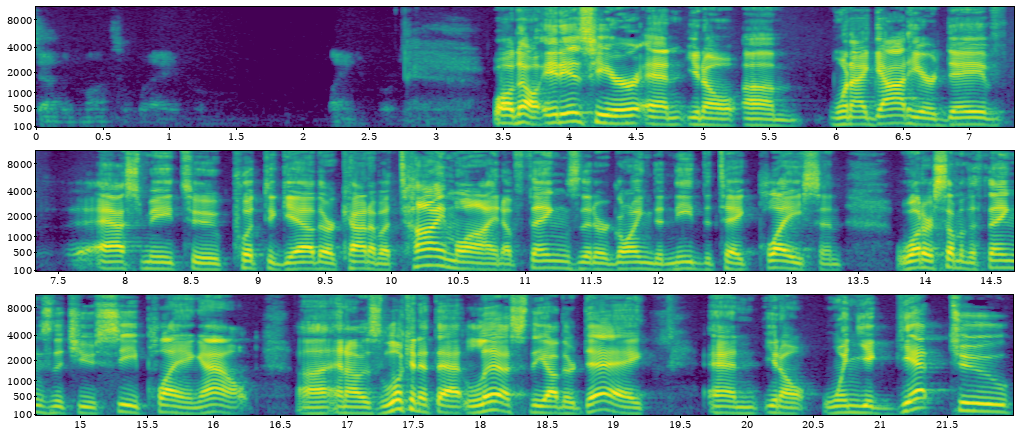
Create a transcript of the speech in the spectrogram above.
seven months away from playing your first game. Well, no, it is here, and you know, um, when I got here, Dave asked me to put together kind of a timeline of things that are going to need to take place, and what are some of the things that you see playing out. Uh, and I was looking at that list the other day, And you know, when you get to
